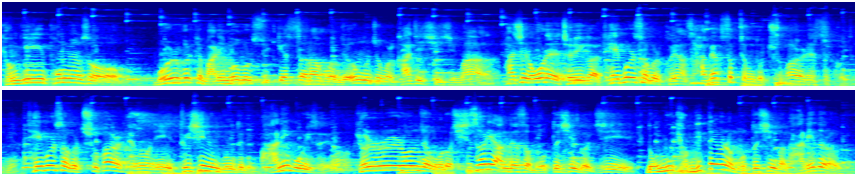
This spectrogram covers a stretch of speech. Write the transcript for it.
경기 보면서 뭘 그렇게 많이 먹을 수 있겠어라고 이제 의문점을 가지시지만 사실 올해 저희가 테이블석을 거의 한 400석 정도 추가를 했었거든요. 테이블석을 추가를 해놓으니 드시는 분들이 많이 보이세요. 결론적으로 시설이 안 돼서 못 드신 거지 농구 경기 때문에 못 드신 건 아니더라고요.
